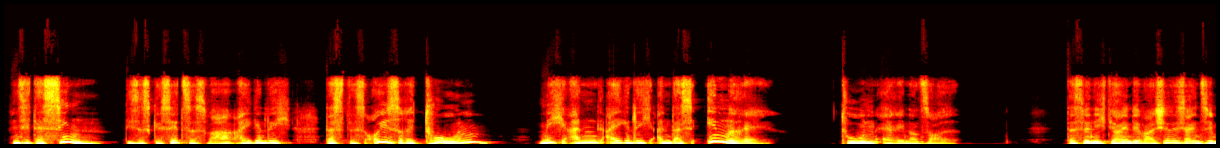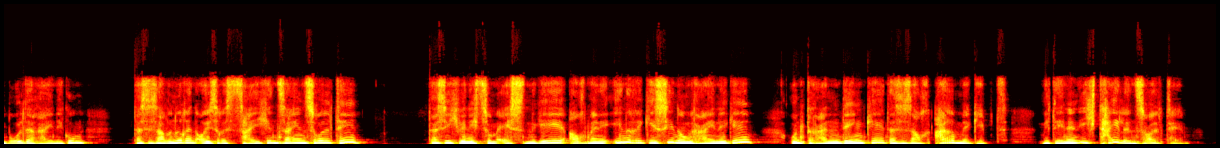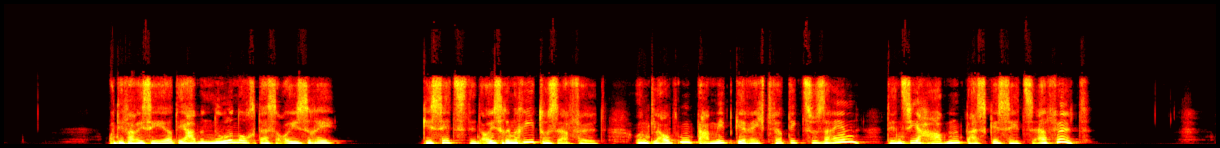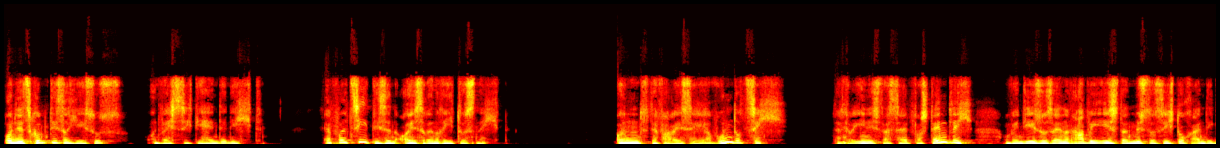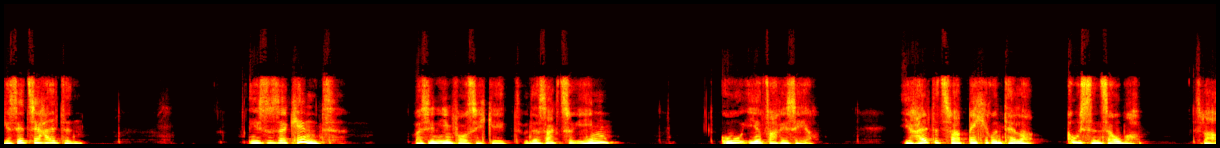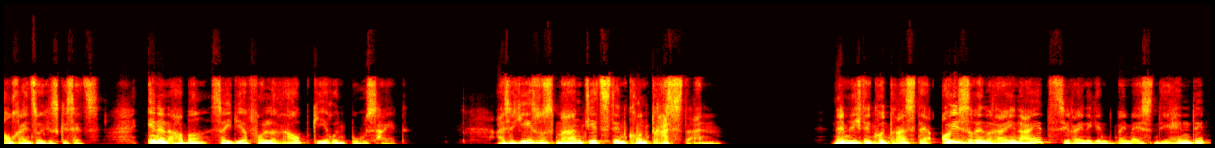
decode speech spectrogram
Wenn Sie, der Sinn dieses Gesetzes war eigentlich, dass das äußere Tun mich an, eigentlich an das innere Tun erinnern soll. Dass wenn ich die Hände wasche, das ist ein Symbol der Reinigung, dass es aber nur ein äußeres Zeichen sein sollte, dass ich, wenn ich zum Essen gehe, auch meine innere Gesinnung reinige und dran denke, dass es auch Arme gibt, mit denen ich teilen sollte. Und die Pharisäer, die haben nur noch das äußere Gesetz, den äußeren Ritus erfüllt und glaubten damit gerechtfertigt zu sein, denn sie haben das Gesetz erfüllt. Und jetzt kommt dieser Jesus und wäscht sich die Hände nicht. Er vollzieht diesen äußeren Ritus nicht. Und der Pharisäer wundert sich, denn für ihn ist das selbstverständlich. Und wenn Jesus ein Rabbi ist, dann müsste er sich doch an die Gesetze halten. Jesus erkennt, was in ihm vor sich geht. Und er sagt zu ihm, O ihr Pharisäer, ihr haltet zwar Becher und Teller außen sauber, das war auch ein solches Gesetz, innen aber seid ihr voll Raubgier und Bosheit. Also Jesus mahnt jetzt den Kontrast an nämlich den Kontrast der äußeren Reinheit. Sie reinigen beim Essen die Hände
